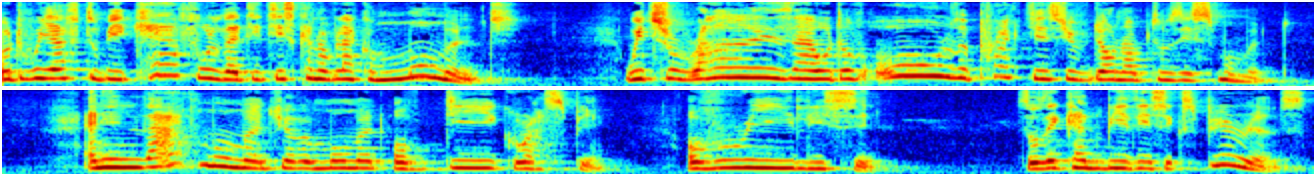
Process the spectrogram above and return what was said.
But we have to be careful that it is kind of like a moment which arises out of all the practice you've done up to this moment. And in that moment, you have a moment of de-grasping, of releasing. So there can be this experience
